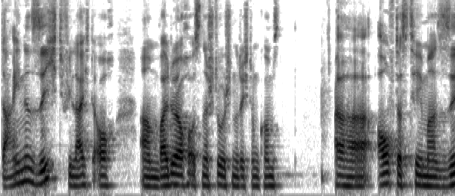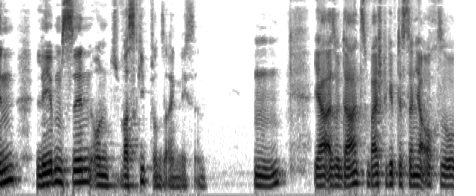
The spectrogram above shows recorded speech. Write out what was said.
deine Sicht, vielleicht auch, ähm, weil du ja auch aus einer stoischen Richtung kommst, äh, auf das Thema Sinn, Lebenssinn und was gibt uns eigentlich Sinn? Mhm. Ja, also da zum Beispiel gibt es dann ja auch so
